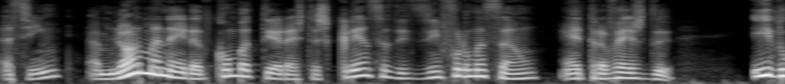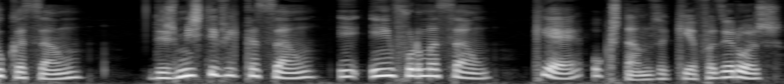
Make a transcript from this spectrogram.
Assim, a melhor maneira de combater estas crenças de desinformação é através de educação, desmistificação e informação, que é o que estamos aqui a fazer hoje.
